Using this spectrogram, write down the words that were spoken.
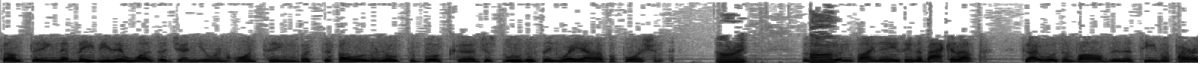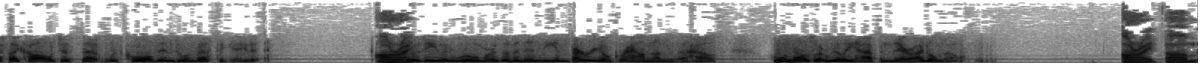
something that maybe there was a genuine haunting, but the fellow that wrote the book uh, just blew the thing way out of proportion. All right. Because um, we couldn't find anything to back it up. I was involved in a team of parapsychologists that was called in to investigate it. All right. There was even rumors of an Indian burial ground under the house. Who knows what really happened there? I don't know. All right. Um,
